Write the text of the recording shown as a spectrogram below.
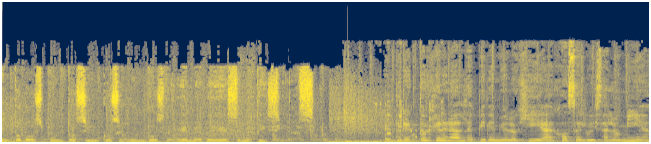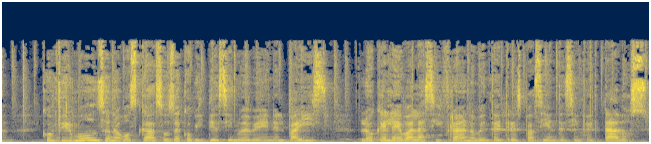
102.5 segundos de MBS Noticias. El director general de epidemiología, José Luis Salomía, confirmó 11 nuevos casos de COVID-19 en el país, lo que eleva la cifra a 93 pacientes infectados.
